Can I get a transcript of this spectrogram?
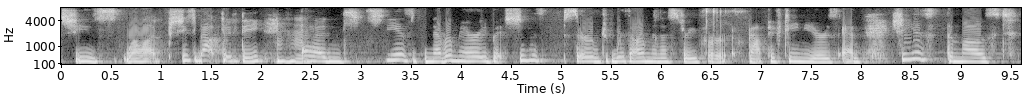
she's well, she's about 50 mm-hmm. and she is never married, but she has served with our ministry for about 15 years. And she is the most,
